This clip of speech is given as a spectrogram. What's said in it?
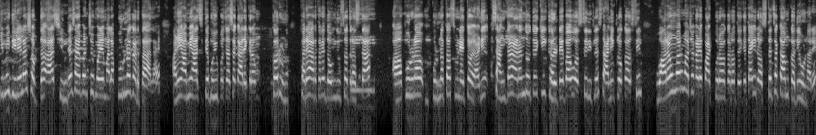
की मी दिलेला शब्द आज शिंदे साहेबांच्यामुळे मला पूर्ण करता आलाय. आणि आम्ही आज इथे भूमिपूजाचा कार्यक्रम करून खऱ्या अर्थाने दोन दिवसात रस्ता पूर्ण पूर्णताच नेतोय आणि सांगता आनंद होतोय की घरटे भाऊ असतील इथले स्थानिक लोक असतील वारंवार माझ्याकडे पाठपुरावा करत होते की ताई रस्त्याचं काम कधी होणार आहे?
